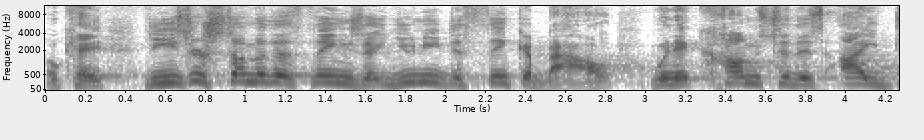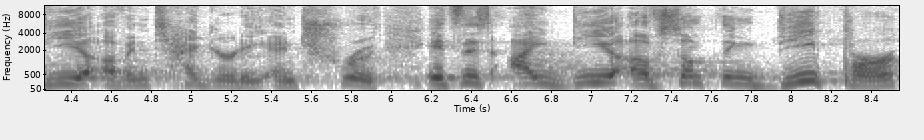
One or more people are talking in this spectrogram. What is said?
Okay, these are some of the things that you need to think about when it comes to this idea of integrity and truth. It's this idea of something deeper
